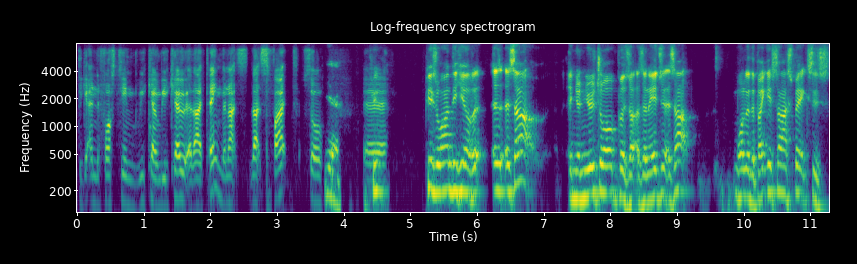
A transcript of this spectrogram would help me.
to get in the first team week in week out at that time, and that's that's fact. So Yeah. Uh, Andy here. Is, is that in your new job as, a, as an agent? Is that one of the biggest aspects? Is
